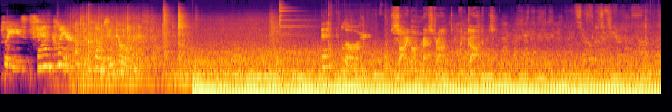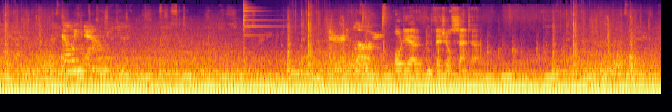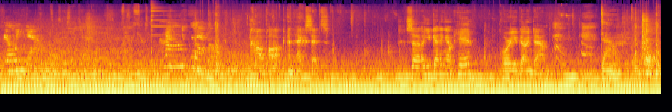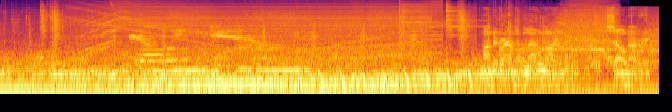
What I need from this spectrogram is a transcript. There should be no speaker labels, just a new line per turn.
Please stand clear of the closing doors. Fifth floor.
Saigon Restaurant and Gardens.
Going down. Third floor.
Audio and Visual Center.
Going down. Level.
Car park and exits. Sir, are you getting out here? Or are you going down?
Down.
Underground Level 9. Skullduggery.
This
